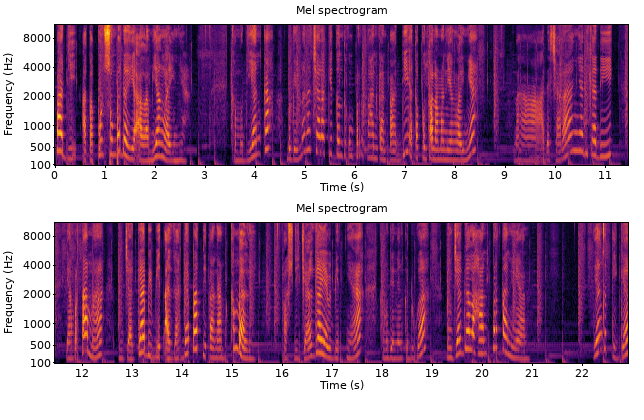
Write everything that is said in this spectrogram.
padi ataupun sumber daya alam yang lainnya. Kemudian kah, bagaimana cara kita untuk mempertahankan padi ataupun tanaman yang lainnya? Nah, ada caranya adik-adik. Yang pertama, menjaga bibit agar dapat ditanam kembali harus dijaga ya bibitnya. Kemudian yang kedua, menjaga lahan pertanian. Yang ketiga,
